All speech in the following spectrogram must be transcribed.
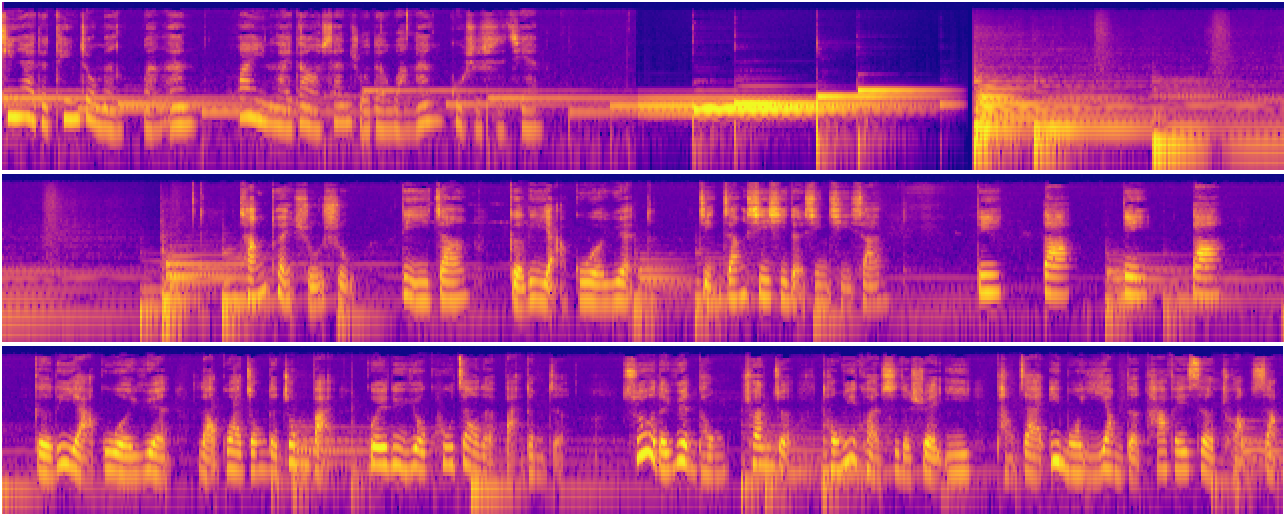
亲爱的听众们，晚安！欢迎来到山卓的晚安故事时间。长腿鼠鼠第一章：葛利亚孤儿院。紧张兮兮的星期三，滴答滴答，葛利亚孤儿院老挂钟的钟摆规律又枯燥地摆动着。所有的院童穿着同一款式的睡衣，躺在一模一样的咖啡色床上，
